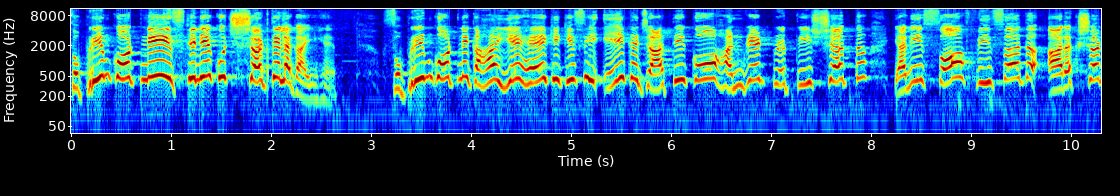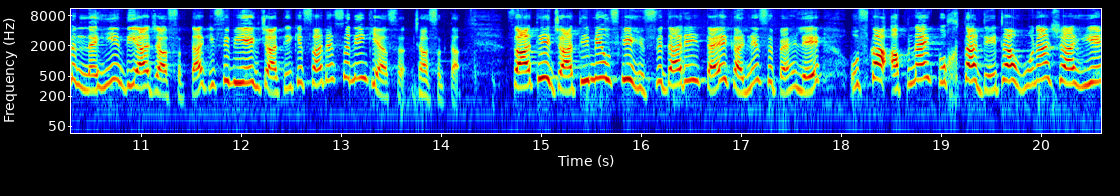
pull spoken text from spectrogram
सुप्रीम कोर्ट ने इसके लिए कुछ शर्तें लगाई हैं। सुप्रीम कोर्ट ने कहा यह है कि किसी एक जाति को 100 प्रतिशत यानी 100 फ़ीसद आरक्षण नहीं दिया जा सकता। किसी भी एक जाति के साथ ऐसा नहीं किया जा सकता। साथ ही जाति में उसकी हिस्सेदारी तय करने से पहले उसका अपना एक पुख्ता डेटा होना चाहिए,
